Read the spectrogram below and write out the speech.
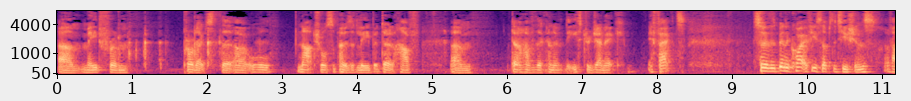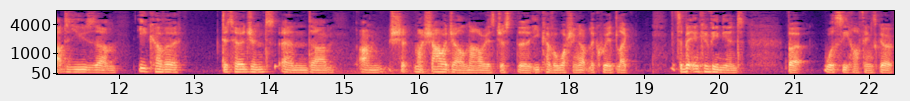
um, made from products that are all natural supposedly, but don't have um, don't have the kind of the estrogenic effects. So there's been quite a few substitutions. I've had to use um, Ecover detergent, and um, sh- my shower gel now is just the Ecover washing up liquid. Like it's a bit inconvenient, but we'll see how things go.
